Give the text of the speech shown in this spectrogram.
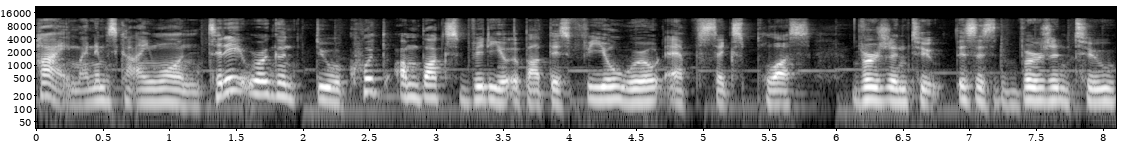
Hi, my name is Kai1. Today we're going to do a quick unbox video about this Feel World F6 Plus version 2. This is the version 2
